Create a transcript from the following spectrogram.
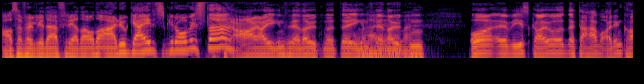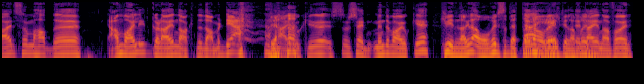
Ja, selvfølgelig. Det er fredag, og da er det jo Geirs Grovis, da. Ja, ja, ingen fredag uten, vet du. Ingen Nei, fredag nei, uten. Og eh, vi skal jo Dette her var en kar som hadde Ja, han var litt glad i nakne damer. Det er, Ja. er jo ikke så sjelden. Men det var jo ikke Kvinnedagen er over, så dette Det er, er helt innafor. Dette er innafor.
